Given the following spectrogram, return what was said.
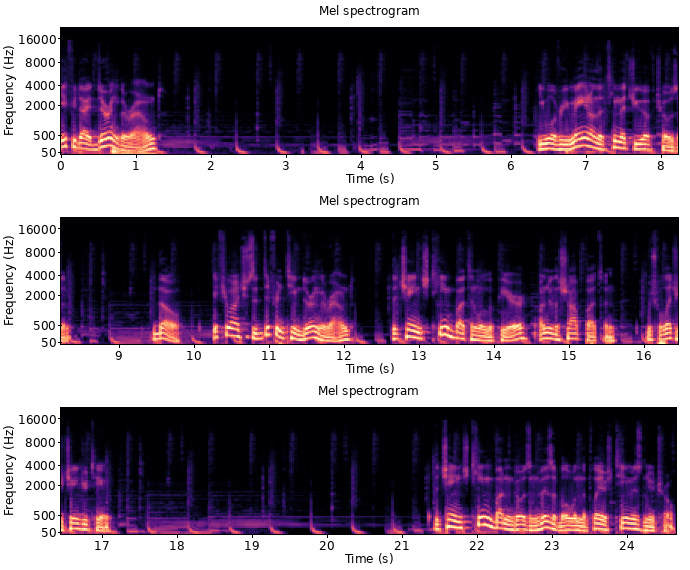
If you die during the round, you will remain on the team that you have chosen. Though, if you want to choose a different team during the round, the change team button will appear under the shop button, which will let you change your team. The change team button goes invisible when the player's team is neutral.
